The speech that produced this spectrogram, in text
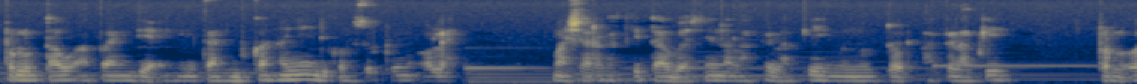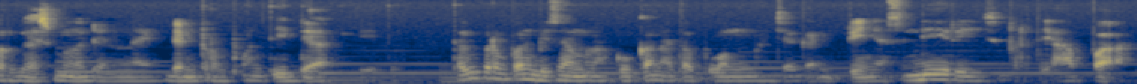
Perlu tahu apa yang dia inginkan bukan hanya yang dikonstruksikan oleh masyarakat kita bahasanya laki-laki menuntut laki-laki perlu orgasme dan lain dan perempuan tidak gitu. Tapi perempuan bisa melakukan ataupun menjaga dirinya sendiri seperti apa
